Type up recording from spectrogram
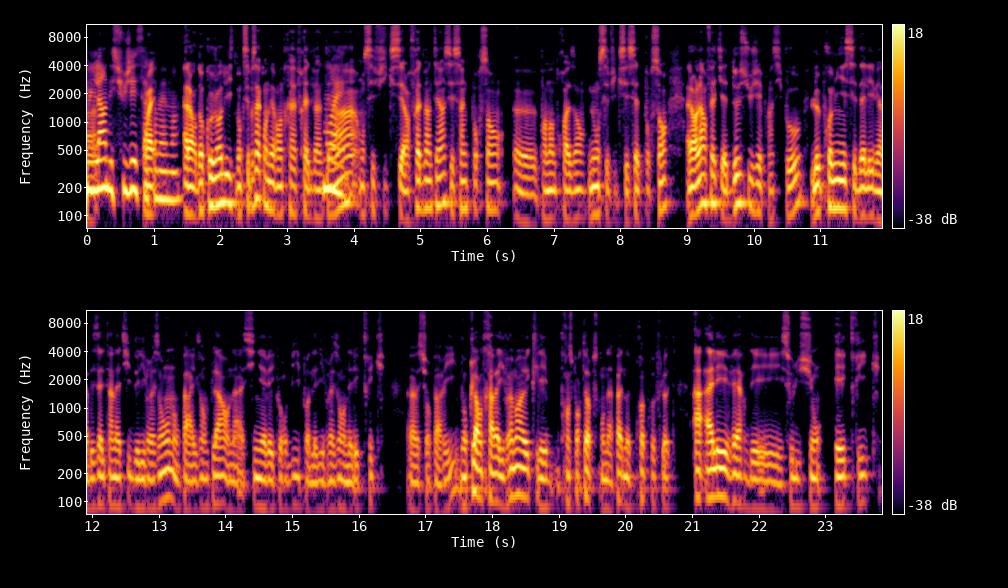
même l'un des sujets, ça, Ouais. quand même. hein. Alors, donc aujourd'hui, donc c'est pour ça qu'on est rentré à Fred 21. On s'est fixé. Alors, Fred 21, c'est 5% euh, pendant 3 ans. Nous, on s'est fixé 7%. Alors là, en fait, il y a deux sujets principaux. Le premier, c'est d'aller vers des alternatives de livraison. Donc, par exemple, là, on a signé avec Orbi pour de la livraison en électrique. euh, sur Paris. Donc là, on travaille vraiment avec les transporteurs parce qu'on n'a pas notre propre flotte à aller vers des solutions électriques,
